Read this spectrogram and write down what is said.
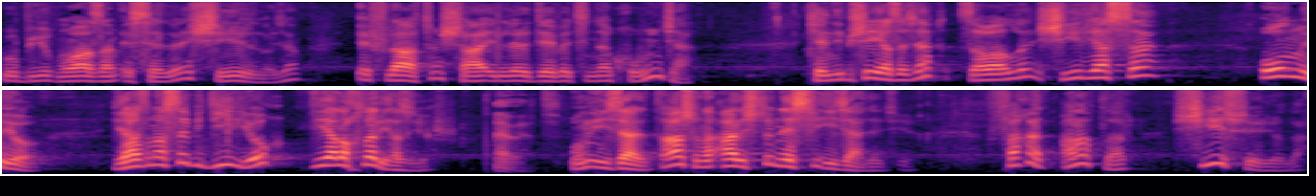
bu büyük muazzam eserleri şiirdir hocam. Eflatun şairleri devletinden kovunca kendi bir şey yazacak. Zavallı şiir yazsa olmuyor. Yazmasa bir dil yok. Diyaloglar yazıyor. Evet. Onu icat ediyor. Daha sonra Aristo nesli icat ediyor. Fakat Araplar şiir söylüyorlar.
